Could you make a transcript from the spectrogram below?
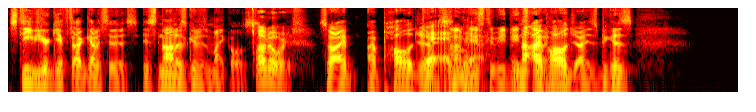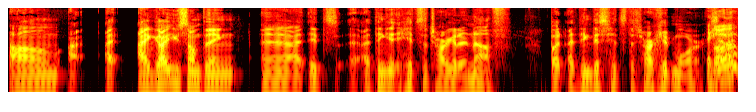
Steve your gift, I gotta say this: it's not as good as Michael's. Oh, no worries. So I, I apologize. Get in I'm there. used to be. No, I apologize because um I, I, I got you something and I- it's I think it hits the target enough, but I think this hits the target more. No,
